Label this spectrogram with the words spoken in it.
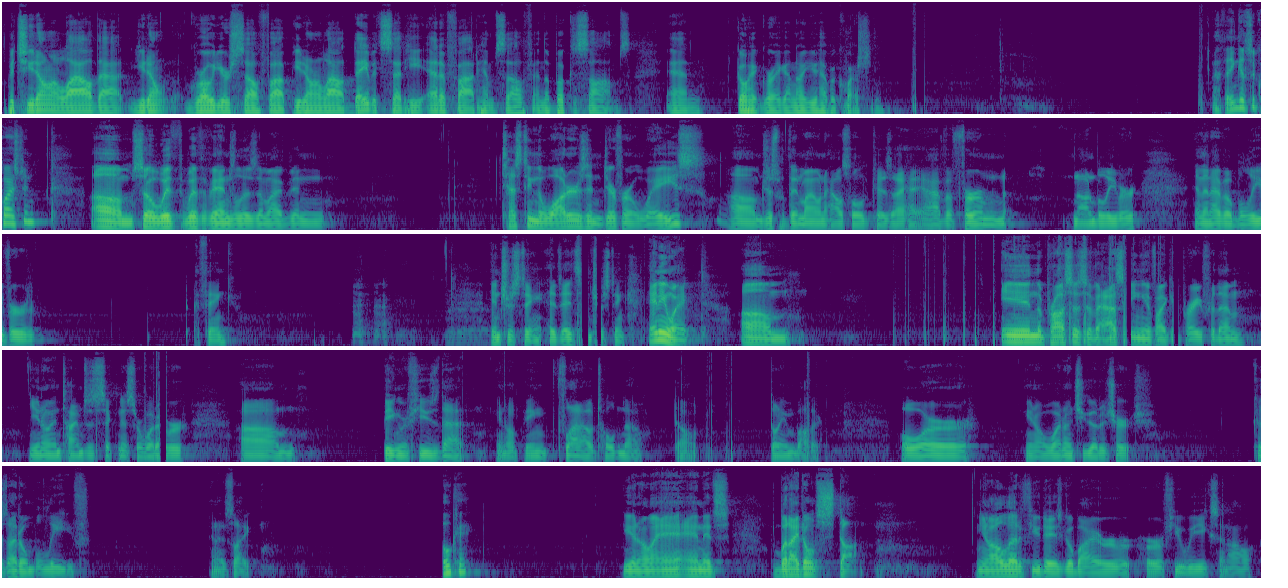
But you don't allow that. You don't grow yourself up. You don't allow. David said he edified himself in the book of Psalms. And go ahead, Greg. I know you have a question. I think it's a question. Um, so with with evangelism, I've been testing the waters in different ways, um, just within my own household, because I, ha- I have a firm non-believer, and then I have a believer. I think. interesting. It, it's interesting. Anyway, um, in the process of asking if I could pray for them, you know, in times of sickness or whatever, um, being refused that, you know, being flat out told no, don't, don't even bother. Or, you know, why don't you go to church? Because I don't believe. And it's like, okay. You know, and, and it's, but I don't stop. You know, I'll let a few days go by or, or a few weeks and I'll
